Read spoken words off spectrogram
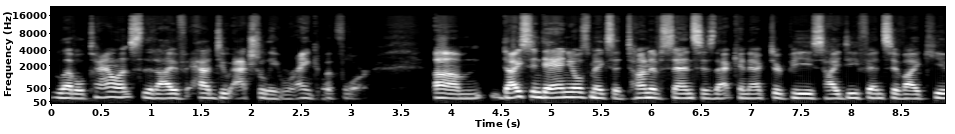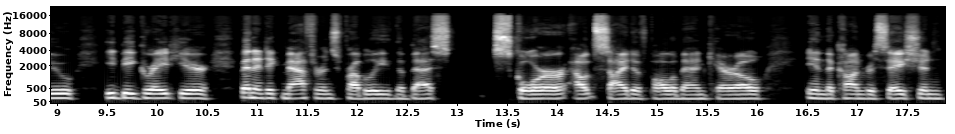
level talents that I've had to actually rank before. Um, Dyson Daniels makes a ton of sense as that connector piece, high defensive IQ. He'd be great here. Benedict Mathurin's probably the best scorer outside of Paolo Banchero in the conversation.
